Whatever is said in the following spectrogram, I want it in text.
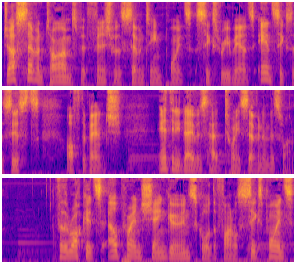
just seven times but finished with 17 points, 6 rebounds, and 6 assists off the bench. Anthony Davis had 27 in this one. For the Rockets, Alperen Sengun scored the final 6 points,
